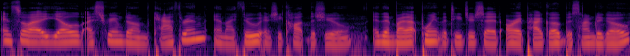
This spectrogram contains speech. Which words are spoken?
And so I yelled, I screamed, um, Catherine, and I threw and she caught the shoe. And then by that point, the teacher said, "All right, pack up. It's time to go."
